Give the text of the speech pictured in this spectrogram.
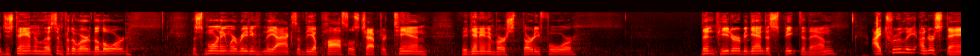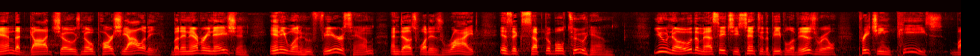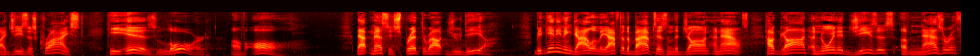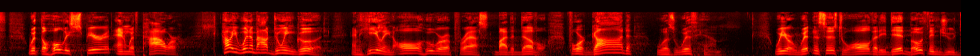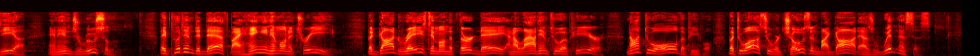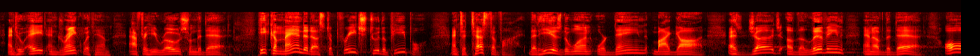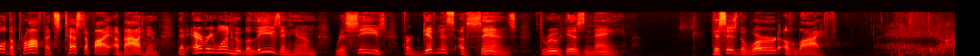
Would you stand and listen for the word of the Lord? This morning we're reading from the Acts of the Apostles, chapter 10, beginning in verse 34. Then Peter began to speak to them. I truly understand that God shows no partiality, but in every nation, anyone who fears him and does what is right is acceptable to him. You know the message he sent to the people of Israel preaching peace by Jesus Christ. He is Lord of all. That message spread throughout Judea, beginning in Galilee after the baptism that John announced, how God anointed Jesus of Nazareth with the Holy Spirit and with power, how he went about doing good and healing all who were oppressed by the devil, for God was with him. We are witnesses to all that he did, both in Judea and in Jerusalem. They put him to death by hanging him on a tree. But God raised him on the third day and allowed him to appear, not to all the people, but to us who were chosen by God as witnesses, and who ate and drank with him after he rose from the dead. He commanded us to preach to the people and to testify that he is the one ordained by God as judge of the living and of the dead. All the prophets testify about him that everyone who believes in him receives forgiveness of sins through his name. This is the word of life be to God.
